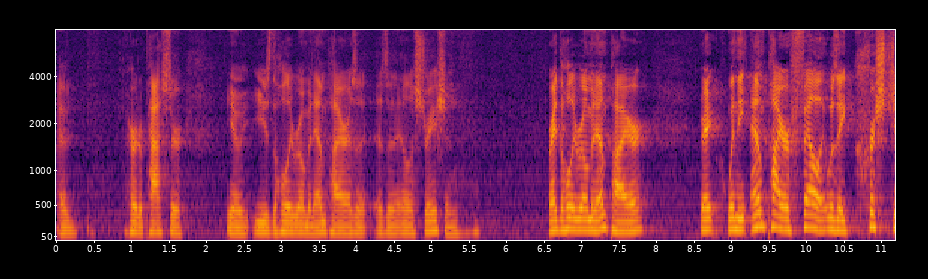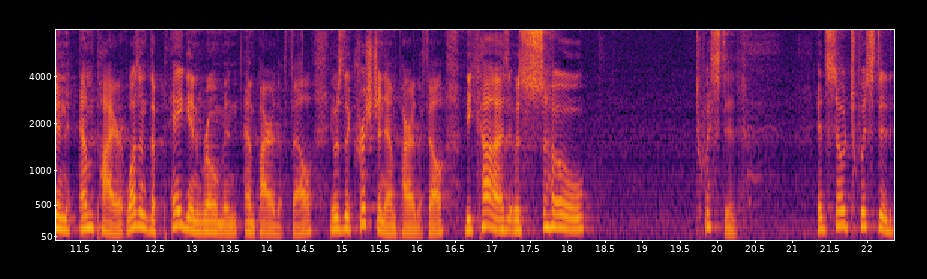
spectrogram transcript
I've heard a pastor, you know, use the Holy Roman Empire as, a, as an illustration. Right? The Holy Roman Empire, right? When the empire fell, it was a Christian empire. It wasn't the pagan Roman Empire that fell, it was the Christian empire that fell because it was so twisted. It so twisted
